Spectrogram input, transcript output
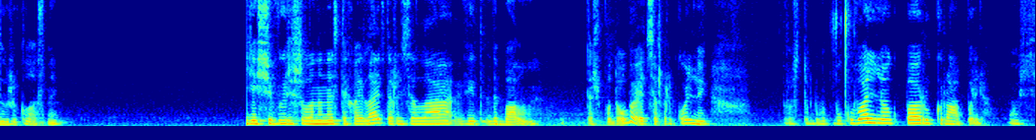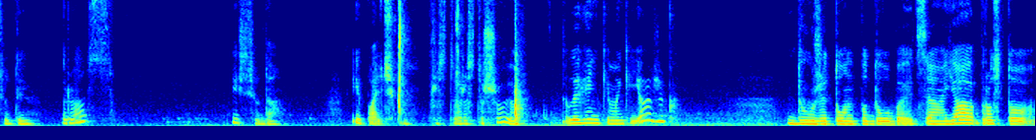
Дуже класний. Я ще вирішила нанести хайлайтер, взяла від The Balm. Теж подобається, прикольний. Просто буквально пару крапель. Ось сюди. Раз. І сюди. І пальчиком. Просто розташую. Легенький макіяжик. Дуже тон подобається. Я просто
